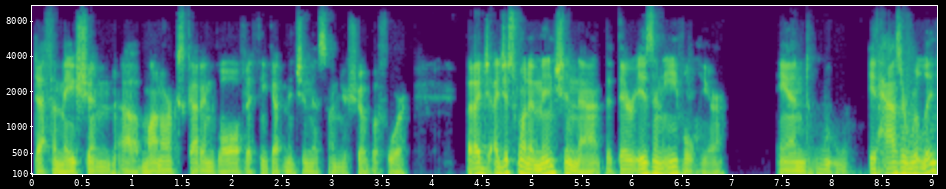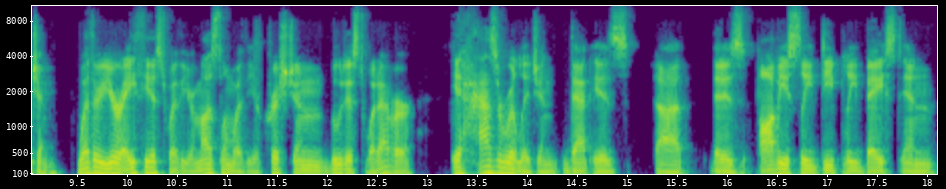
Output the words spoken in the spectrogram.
defamation. Uh, monarchs got involved. I think I've mentioned this on your show before, but I, I just want to mention that that there is an evil here, and w- it has a religion. Whether you're atheist, whether you're Muslim, whether you're Christian, Buddhist, whatever, it has a religion that is uh, that is obviously deeply based in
